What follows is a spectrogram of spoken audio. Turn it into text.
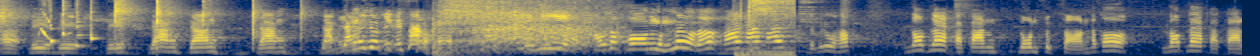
อ่าดีดีดียังยังยังยังยังไม่หยุดอีกไอ้สัตว์ไอ้เหี้ยเอาสักคอหมุนไม่หมดแล้วไปไปไปเดี๋ยวไปดูครับ รอบแรกกับการโดนฝึกสอนแล้วก็รอบแรกกับการ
